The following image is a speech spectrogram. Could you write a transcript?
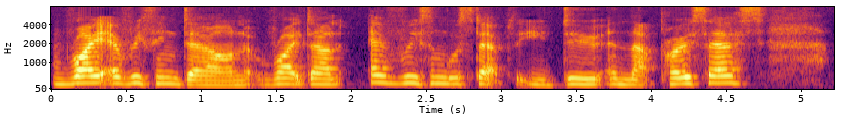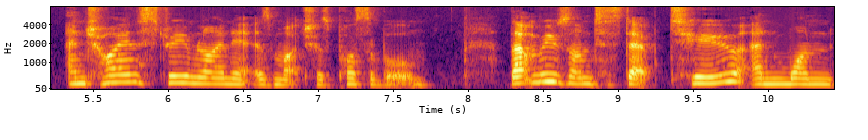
write everything down, write down every single step that you do in that process, and try and streamline it as much as possible. That moves on to step two, and one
